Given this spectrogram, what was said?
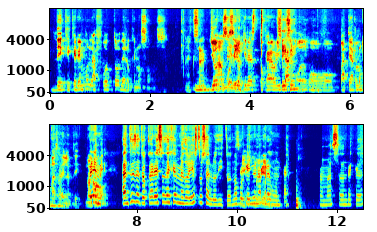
de que queremos la foto de lo que no somos. Exacto. Yo no ah, sé si lo quieras tocar ahorita O, patearlo más adelante. Espérame, antes de tocar eso, déjenme doy estos saluditos, ¿no? Porque hay una pregunta. Nomás, ¿dónde queda?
